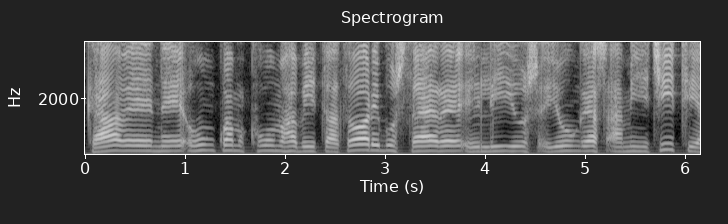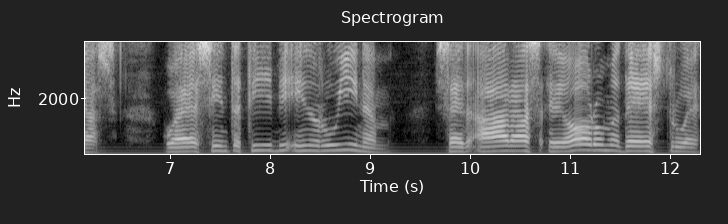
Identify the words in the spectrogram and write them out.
Cave ne unquam cum habitatoribus terre illius iungas amicitias quae sint tibi in ruinam sed aras eorum destrue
